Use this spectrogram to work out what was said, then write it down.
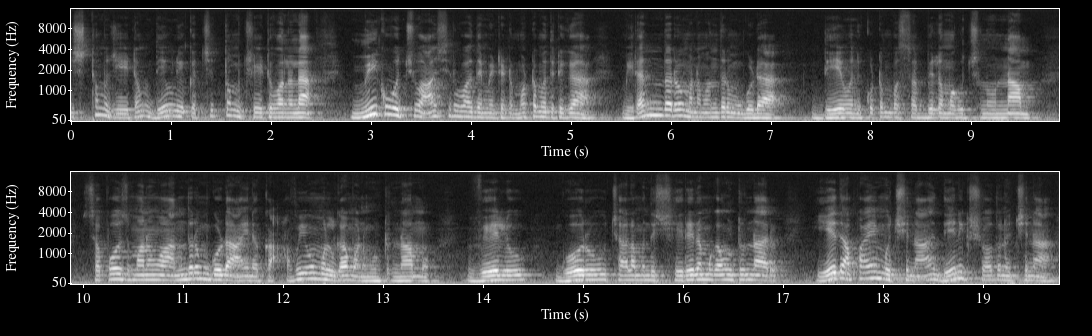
ఇష్టము చేయటం దేవుని యొక్క చిత్తము చేయటం వలన మీకు వచ్చు ఆశీర్వాదం ఏంటంటే మొట్టమొదటిగా మీరందరూ మనమందరం కూడా దేవుని కుటుంబ సభ్యుల మగుచును ఉన్నాం సపోజ్ మనం అందరం కూడా ఆయన యొక్క అవయవములుగా మనం ఉంటున్నాము. వేలు గోరు చాలామంది శరీరముగా ఉంటున్నారు. ఏది అపాయం వచ్చినా దేనికి శోధన వచ్చినా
